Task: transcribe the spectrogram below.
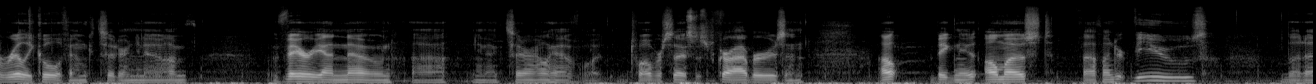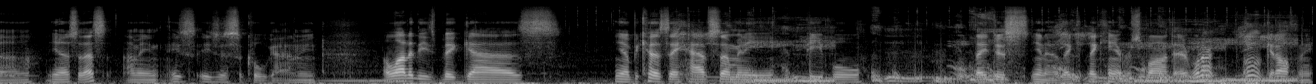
really cool of him considering, you know, I'm very unknown, uh, you know, considering I only have, what, 12 or so subscribers, and, oh, big news, almost 500 views, but, uh, yeah, so that's, I mean, he's, he's just a cool guy, I mean, a lot of these big guys, you know, because they have so many people, they just, you know, they, they can't respond to everyone. Oh, get off me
